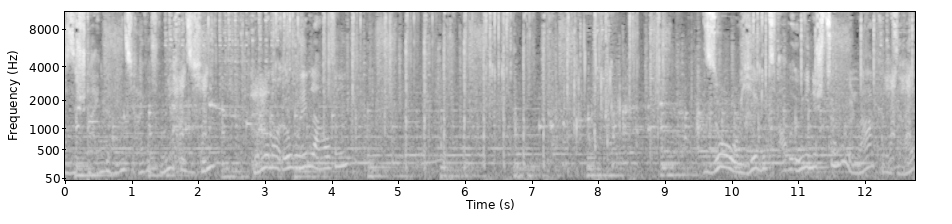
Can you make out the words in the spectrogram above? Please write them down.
Diese Steine bewegen sich einfach fröhlich vor sich hin. Können wir noch irgendwo hinlaufen? So, hier gibt es auch irgendwie nichts zu holen, wa? Kann das sein?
